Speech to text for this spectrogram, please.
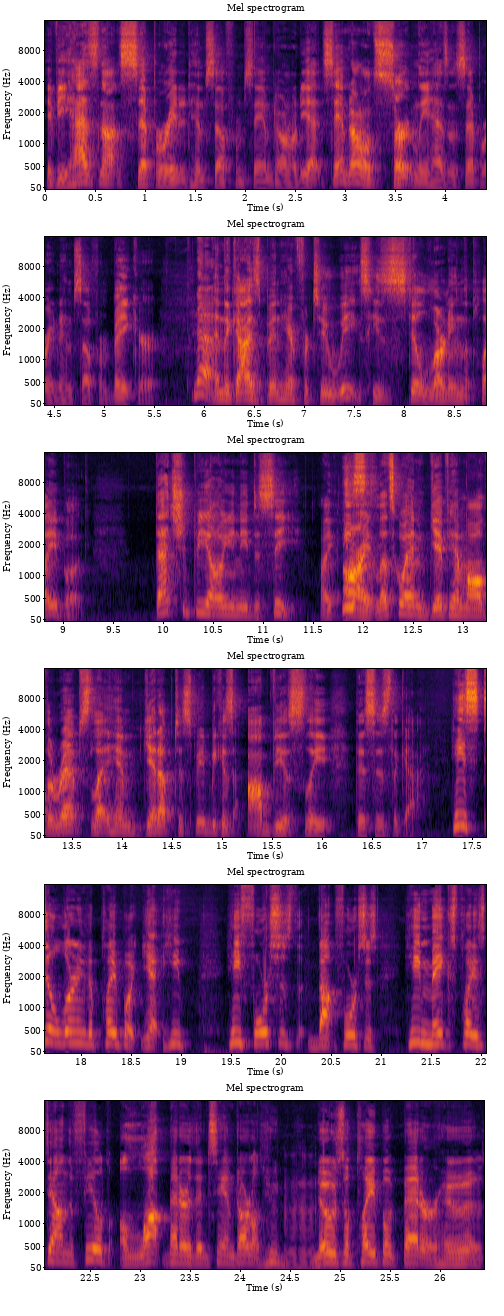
if he has not separated himself from Sam Darnold yet, Sam Darnold certainly hasn't separated himself from Baker. No. And the guy's been here for two weeks. He's still learning the playbook. That should be all you need to see. Like, all He's- right, let's go ahead and give him all the reps. Let him get up to speed because obviously this is the guy. He's still learning the playbook, yet he he forces not forces. He makes plays down the field a lot better than Sam Darnold, who mm-hmm. knows the playbook better, who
